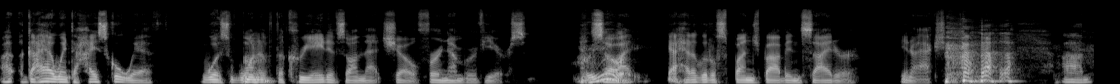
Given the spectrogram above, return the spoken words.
a, a guy I went to high school with was one mm. of the creatives on that show for a number of years. And really? So I, yeah, I had a little SpongeBob insider, you know, action. um,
